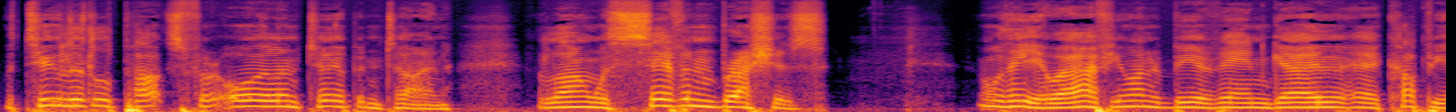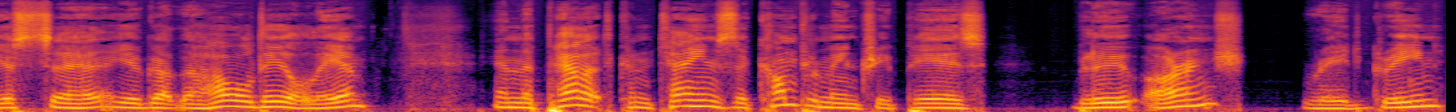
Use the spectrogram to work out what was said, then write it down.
with two little pots for oil and turpentine, along with seven brushes. Well, there you are. If you want to be a Van Gogh uh, copyist, uh, you've got the whole deal there and the palette contains the complementary pairs blue orange, red green,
